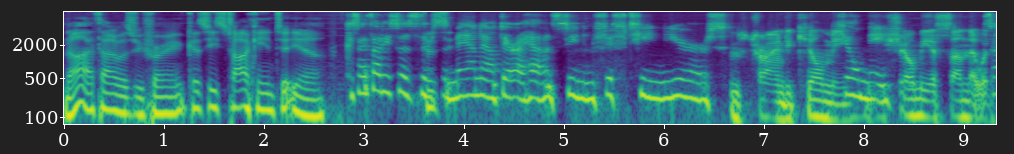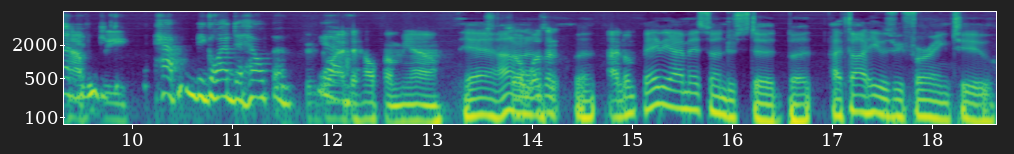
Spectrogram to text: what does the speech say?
No, I thought it was referring because he's talking to, you know, because I thought he says there's a man out there I haven't seen in 15 years. Who's trying to kill me? Kill me. Show me a son that would Son happily Hap- be glad to help him. be Yeah. glad to help him. Yeah. yeah. I So don't it know, wasn't- But I don't. maybe I misunderstood, but I thought he was referring to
